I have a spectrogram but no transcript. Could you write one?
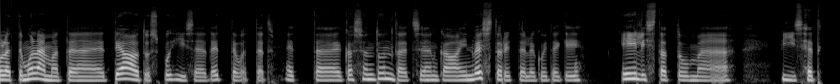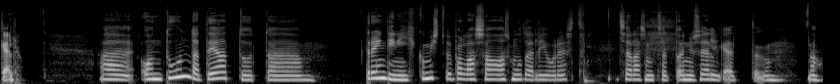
olete mõlemad äh, teaduspõhised ettevõtted, et kas on tunda, et see on ka investoritele kuidagi eelistatum viis hetkel? on tunda teatud äh trendi nihkumist võib-olla SaaS mudeli juurest, selles mõttes, et on ju selge, et noh,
